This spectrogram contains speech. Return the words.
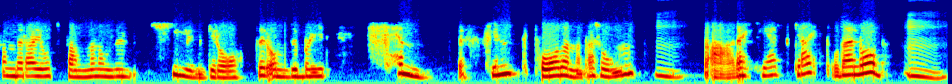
som dere har gjort sammen, om du hylgråter, om du blir kjempesint på denne personen, Mm. så er det helt greit, og det er lov. Mm.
